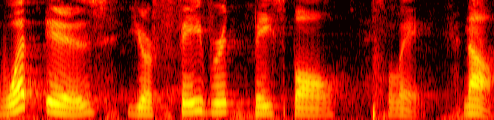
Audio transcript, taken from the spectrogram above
What is your favorite baseball play? Now,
